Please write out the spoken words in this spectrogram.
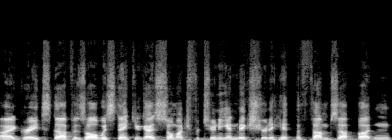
All right, great stuff as always. Thank you guys so much for tuning in. Make sure to hit the thumbs up button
